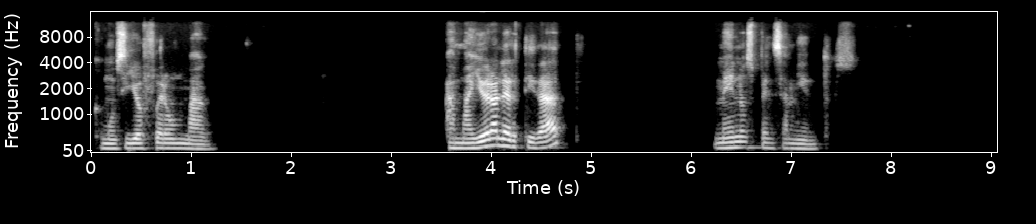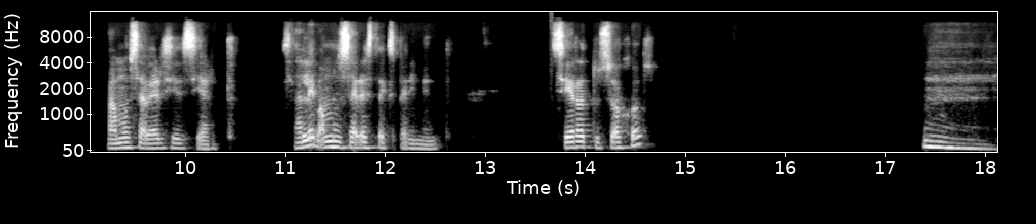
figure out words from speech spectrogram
como si yo fuera un mago. A mayor alertidad, menos pensamientos. Vamos a ver si es cierto. ¿Sale? Vamos a hacer este experimento. Cierra tus ojos. Mm.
